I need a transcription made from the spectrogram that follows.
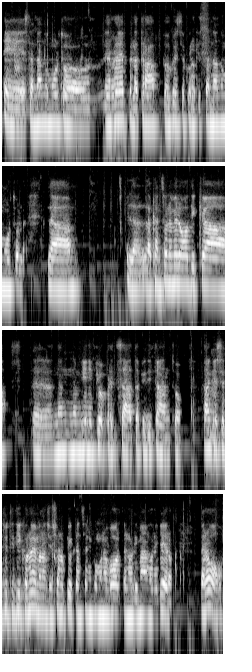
E sta andando molto il rap, la trap, questo è quello che sta andando molto. La, la, la canzone melodica eh, non, non, viene più apprezzata più di tanto, anche mm. se tutti dicono eh, ma non ci sono più canzoni come una volta, non rimangono, è vero, però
